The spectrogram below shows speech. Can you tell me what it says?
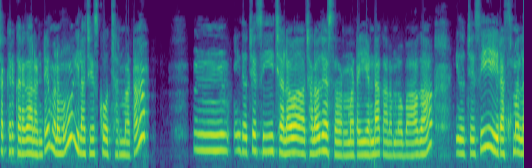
చక్కెర కరగాలంటే మనము ఇలా చేసుకోవచ్చు అనమాట ఇది వచ్చేసి చలవ చలవ చేస్తుంది అనమాట ఈ ఎండాకాలంలో బాగా. ఇది వచ్చేసి రస్మల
